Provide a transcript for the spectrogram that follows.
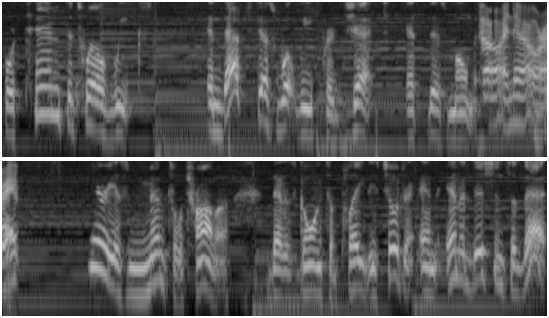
for 10 to 12 weeks. And that's just what we project at this moment Oh, I know, right? serious mental trauma that is going to plague these children. And in addition to that,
